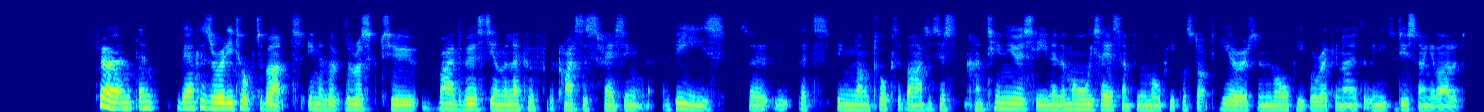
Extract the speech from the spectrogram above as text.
Sure, and, and Bianca's already talked about you know the, the risk to biodiversity and the lack of the crisis facing bees. So mm, that's being long talked about. It's just mm. continuously, you know, the more we say something, the more people start to hear it, and the more people recognize that we need to do something about it.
